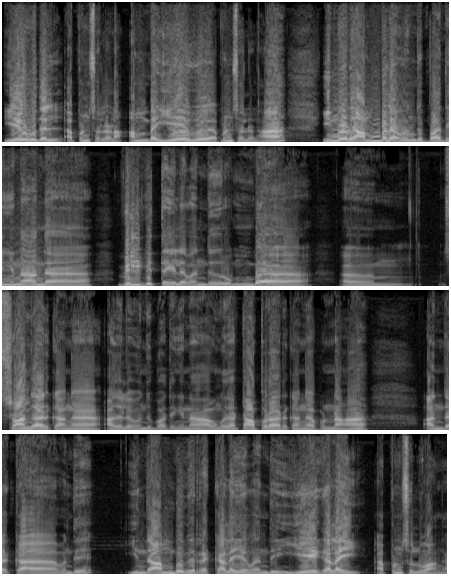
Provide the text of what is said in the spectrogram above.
ஏவுதல் அப்படின்னு சொல்லலாம். அம்பை ஏவு அப்படின்னு சொல்லலாம். இன்னொரு அம்பில் வந்து பார்த்தீங்கன்னா அந்த வில் வித்தையில் வந்து ரொம்ப ஸ்ட்ராங்காக இருக்காங்க. அதில் வந்து பார்த்திங்கன்னா அவங்க தான் டாப்பராக இருக்காங்க அப்படின்னா அந்த க வந்து இந்த அம்பு விடுற கலையை வந்து ஏகலை அப்படின்னு சொல்லுவாங்க.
